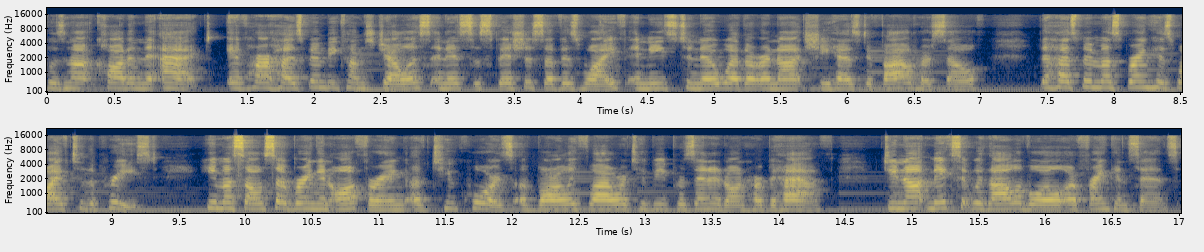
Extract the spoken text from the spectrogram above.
was not caught in the act. If her husband becomes jealous and is suspicious of his wife and needs to know whether or not she has defiled herself, the husband must bring his wife to the priest. He must also bring an offering of two quarts of barley flour to be presented on her behalf. Do not mix it with olive oil or frankincense,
